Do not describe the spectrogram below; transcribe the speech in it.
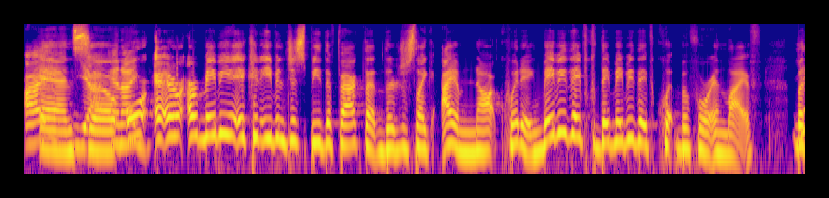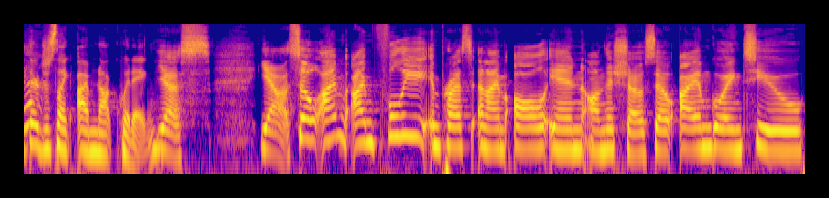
I- and yeah, so and I- or, or or maybe it could even just be the fact that they're just like i am not quitting maybe they've they maybe they've quit before in life but they're just like i'm not quitting Yes. Yeah. So I'm I'm fully impressed and I'm all in on this show. So I am going to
